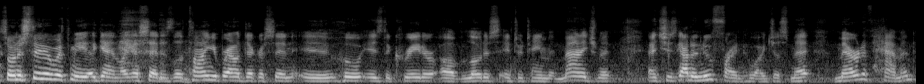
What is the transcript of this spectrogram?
So in the studio with me, again, like I said, is Latanya Brown Dickerson, uh, who is the creator of Lotus Entertainment Management. And she's got a new friend who I just met, Meredith Hammond,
